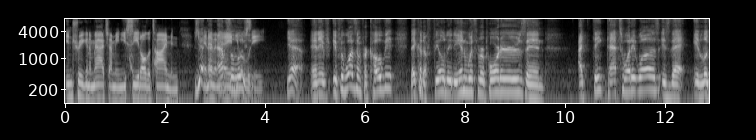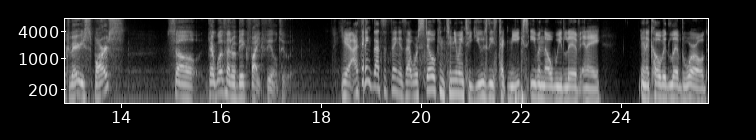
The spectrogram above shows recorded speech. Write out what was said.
intrigue in a match. I mean, you see it all the time in Yeah, in MMA absolutely. and. Yeah, and if if it wasn't for COVID, they could have filled it in with reporters, and I think that's what it was. Is that it looked very sparse, so there wasn't a big fight feel to it. Yeah, I think that's the thing is that we're still continuing to use these techniques even though we live in a in a COVID lived world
